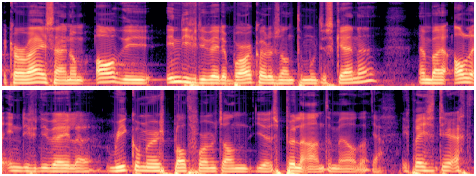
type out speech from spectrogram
karwei zijn om al die individuele barcodes dan te moeten scannen. En bij alle individuele re-commerce platforms dan je spullen aan te melden. Ja. Ik presenteer echt,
